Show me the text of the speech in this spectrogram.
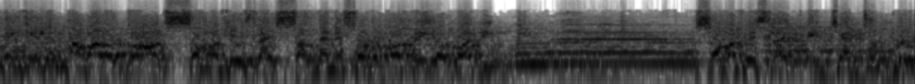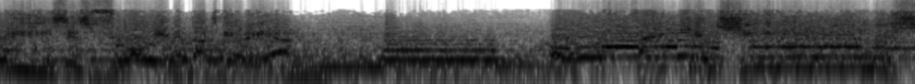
The healing power of God. Some of you is like something is rubbing your body. Some of is like a gentle breeze is flowing in that area. Oh, thank you, Jesus.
